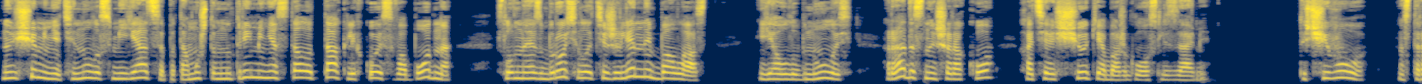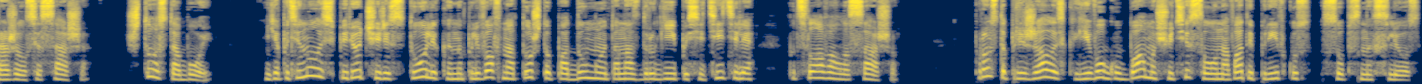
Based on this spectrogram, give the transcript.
Но еще меня тянуло смеяться, потому что внутри меня стало так легко и свободно, словно я сбросила тяжеленный балласт. Я улыбнулась, радостно и широко, хотя щеки обожгло слезами. «Ты чего?» — насторожился Саша. «Что с тобой?» Я потянулась вперед через столик и, наплевав на то, что подумают о нас другие посетители, поцеловала Сашу. Просто прижалась к его губам, ощутив солоноватый привкус собственных слез.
